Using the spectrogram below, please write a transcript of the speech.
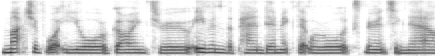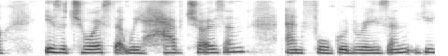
much of what you're going through, even the pandemic that we're all experiencing now, is a choice that we have chosen and for good reason. You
